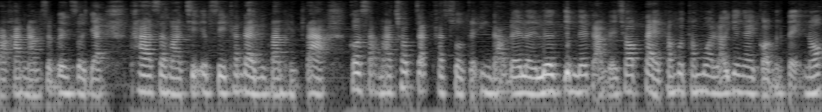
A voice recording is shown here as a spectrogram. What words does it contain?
ราคานำจะเป็นส่วนใหญ่ถ้าสมาชิก FC ท่านใดมีความเห็นต่างก็สามารถชอบจัดขัดส่วนกับอิงดาวได้เลยเลือกจิ้มได้ตามใจชอบแต่ทั้งหมดทั้งมวลแล้วยังไงก่อนมันเตะเนาะ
